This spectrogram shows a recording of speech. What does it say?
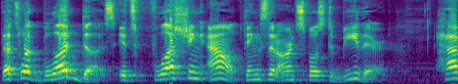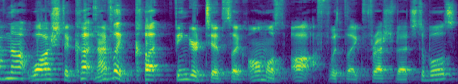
That's what blood does. It's flushing out things that aren't supposed to be there. Have not washed a cut. And I've like cut fingertips like almost off with like fresh vegetables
